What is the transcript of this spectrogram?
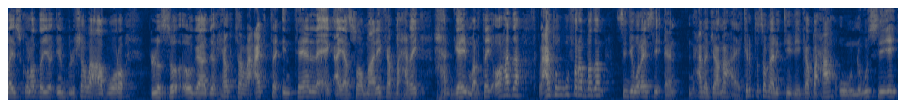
layskuna dayo in bulsho la abuuro la soo ogaado xogta lacagta intee la eg ayaa soomaali ka baxday xaggey martay oo hadda lacagta ugu fara badan sidii waraysi maxamed jaamac ee cripto somaly t v ka baxa uu nagu siiyey.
